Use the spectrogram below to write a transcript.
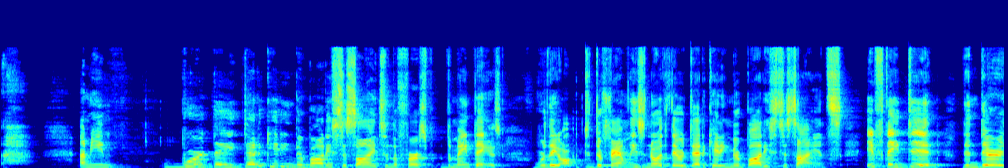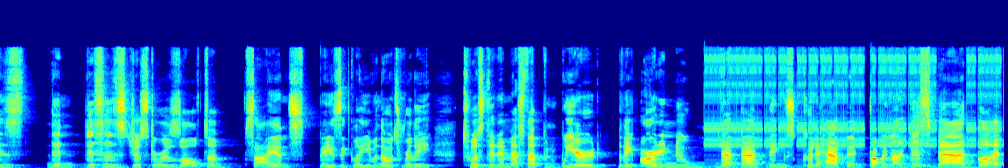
I mean, were they dedicating their bodies to science in the first? The main thing is, were they? Did their families know that they were dedicating their bodies to science? If they did, then there is. Then this is just a result of science, basically. Even though it's really twisted and messed up and weird, but they already knew that bad things could happen. Probably not this bad, but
